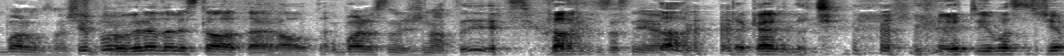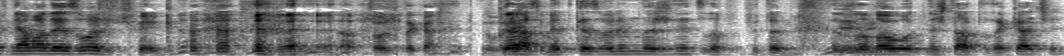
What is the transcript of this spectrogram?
обажда се на Ще проверя дали става тая работа. обажда се на жената и си Да. ходите с нея. Да, така или иначе. Ето има си шеф, няма да излъжи човека. да, точно така. В Добре. крайна сметка звъним на жените да попитаме за много от нещата, така че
